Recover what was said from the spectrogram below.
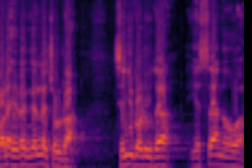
பல இடங்களில் சொல்கிறான் செஞ்சு படுவதா எஸ்ஸா நோவா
